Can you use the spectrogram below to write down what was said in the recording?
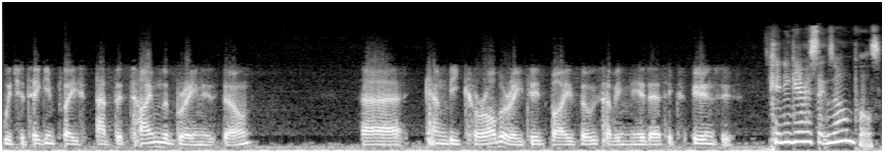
which are taking place at the time the brain is down, uh, can be corroborated by those having near death experiences. Can you give us examples?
